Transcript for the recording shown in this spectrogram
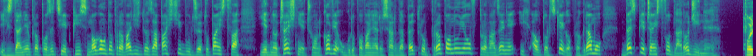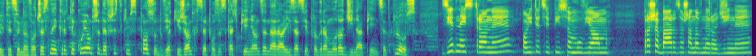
Ich zdaniem propozycje PiS mogą doprowadzić do zapaści budżetu państwa. Jednocześnie członkowie ugrupowania Ryszarda Petru proponują wprowadzenie ich autorskiego programu Bezpieczeństwo dla rodziny. Politycy nowoczesnej krytykują przede wszystkim sposób, w jaki rząd chce pozyskać pieniądze na realizację programu Rodzina 500. Z jednej strony politycy PiSu mówią, proszę bardzo, szanowne rodziny,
